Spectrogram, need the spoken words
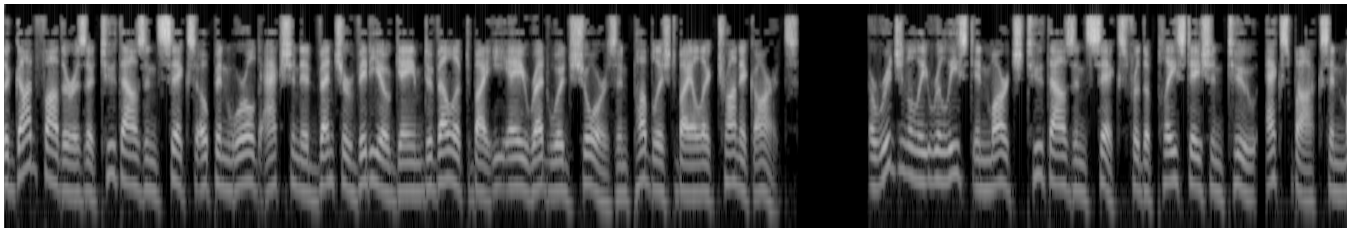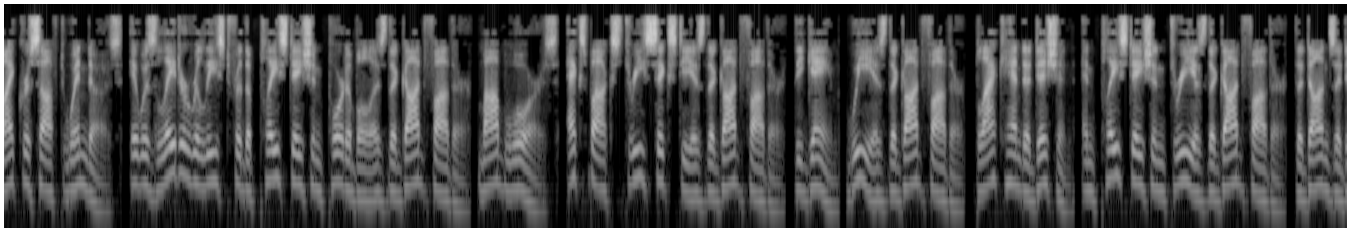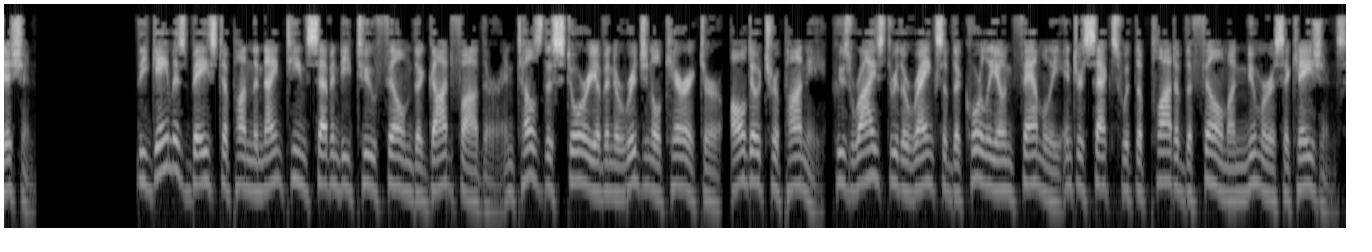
The Godfather is a 2006 open-world action-adventure video game developed by EA Redwood Shores and published by Electronic Arts. Originally released in March 2006 for the PlayStation 2, Xbox and Microsoft Windows, it was later released for the PlayStation Portable as The Godfather, Mob Wars, Xbox 360 as The Godfather, The Game, Wii as The Godfather, Black Hand Edition, and PlayStation 3 as The Godfather, The Dons Edition. The game is based upon the 1972 film The Godfather and tells the story of an original character, Aldo Trapani, whose rise through the ranks of the Corleone family intersects with the plot of the film on numerous occasions.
